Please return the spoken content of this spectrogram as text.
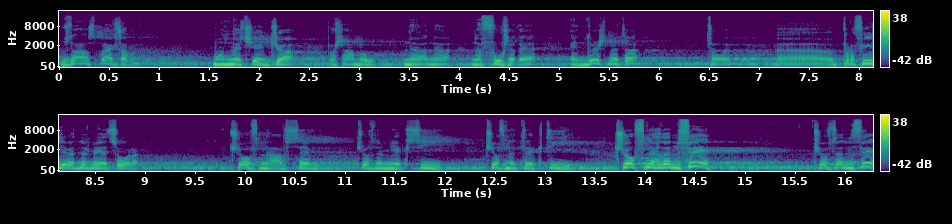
në çdo aspekt a kupton mund me qenë kjo për shembull në në në fushat e e ndryshme të të e, profileve të ndryshme jetësore. Qoftë në arsim, qoftë në mjekësi, qoftë në tregti, qoftë në edhe në fe, qoftë në fe,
